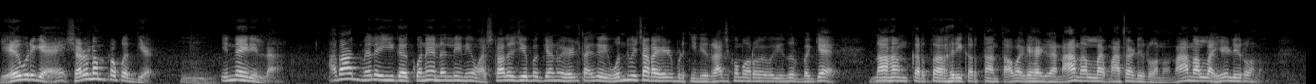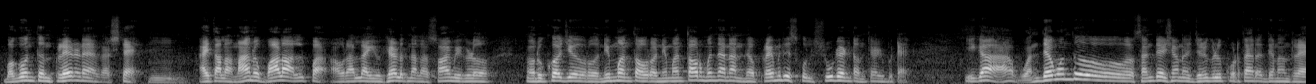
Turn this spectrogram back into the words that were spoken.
ದೇವರಿಗೆ ಶರಣಂ ಪ್ರಪದ್ಯ. ಇನ್ನೇನಿಲ್ಲ. ಅದಾದಮೇಲೆ ಈಗ ಕೊನೆಯಲ್ಲಿ ನೀವು ಅಸ್ಟ್ರಾಲಜಿ ಬಗ್ಗೆನೂ ಹೇಳ್ತಾ ಇದ್ದೀವಿ ಒಂದು ವಿಚಾರ ಹೇಳ್ಬಿಡ್ತೀನಿ. ರಾಜ್ಕುಮಾರ್ ಇದ್ರ ಬಗ್ಗೆ ನಾಹಂ ಕರ್ತ ಹರಿಕರ್ತ ಅಂತ ಆವಾಗಲೇ ಹೇಳಿದೆ. ನಾನಲ್ಲ ಮಾತಾಡಿರೋನು ನಾನಲ್ಲ ಹೇಳಿರೋನು. ಭಗವಂತನ ಪ್ರೇರಣೆ ಅದಷ್ಟೇ ಆಯ್ತಲ್ಲ ನಾನು ಭಾಳ ಅಲ್ಪ. ಅವರೆಲ್ಲ ಇವಾಗ ಹೇಳಿದ್ನಲ್ಲ ಸ್ವಾಮಿಗಳು ರುಕೋಜಿ ಅವರು ನಿಮ್ಮಂಥವ್ರು ನಿಮ್ಮಂಥವ್ರ ಮುಂದೆ ನಾನು ಪ್ರೈಮರಿ ಸ್ಕೂಲ್ ಸ್ಟೂಡೆಂಟ್ ಅಂತ ಹೇಳಿಬಿಟ್ಟೆ. ಈಗ ಒಂದೇ ಒಂದು ಸಂದೇಶನ ಜನಗಳು ಕೊಡ್ತಾ ಇರೋದೇನೆಂದರೆ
